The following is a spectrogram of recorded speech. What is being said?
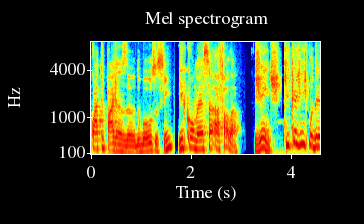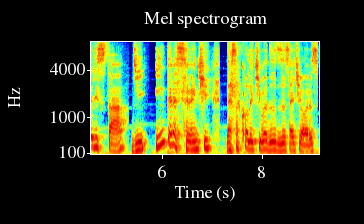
quatro páginas do, do bolso assim e começa a falar. Gente, o que, que a gente poderia listar de interessante nessa coletiva das 17 horas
